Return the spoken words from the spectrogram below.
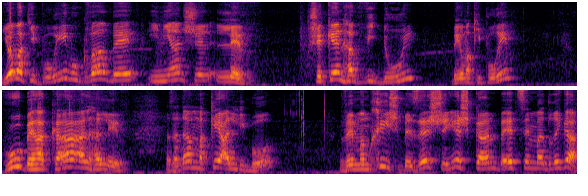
יום הכיפורים הוא כבר בעניין של לב, שכן הווידוי ביום הכיפורים הוא בהכאה על הלב. אז אדם מכה על ליבו וממחיש בזה שיש כאן בעצם מדרגה.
